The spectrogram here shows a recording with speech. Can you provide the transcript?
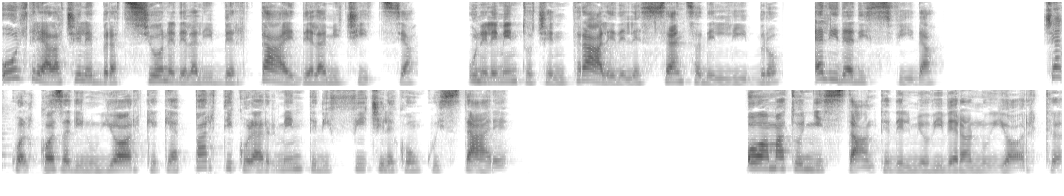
Oltre alla celebrazione della libertà e dell'amicizia, un elemento centrale dell'essenza del libro è l'idea di sfida. C'è qualcosa di New York che è particolarmente difficile conquistare. Ho amato ogni istante del mio vivere a New York,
